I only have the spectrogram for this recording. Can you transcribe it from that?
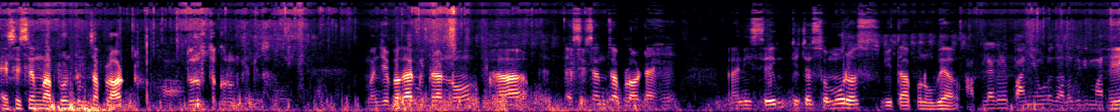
एस एस एम वापरून तुमचा प्लॉट दुरुस्त करून घेतला. म्हणजे बघा मित्रांनो हा एस एस एमचा प्लॉट आहे. आणि सेम त्याच्या समोरच जिथं आपण उभे आहोत. आपल्याकडे पाणी एवढं झालं तरी हे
